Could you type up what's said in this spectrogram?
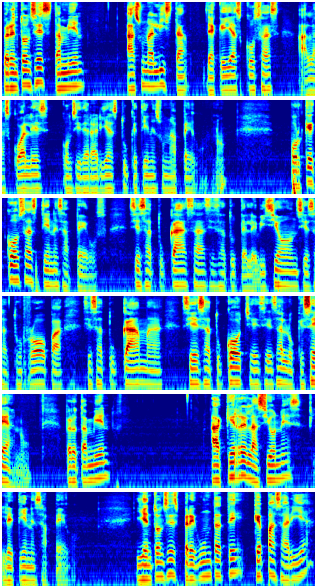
Pero entonces también haz una lista de aquellas cosas a las cuales considerarías tú que tienes un apego, ¿no? ¿Por qué cosas tienes apegos? Si es a tu casa, si es a tu televisión, si es a tu ropa, si es a tu cama, si es a tu coche, si es a lo que sea, ¿no? Pero también a qué relaciones le tienes apego. Y entonces pregúntate qué pasaría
